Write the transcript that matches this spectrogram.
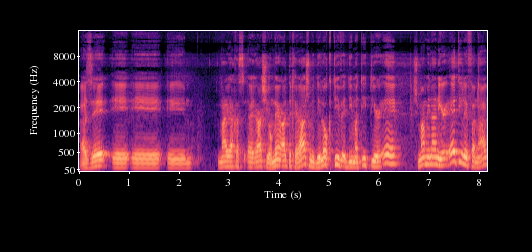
אז זה, אה, אה, אה, מה היחס, רש"י אומר, אל תחרש, מדלא כתיב את דמעתי תראה, שמע מינא נראיתי לפניו,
